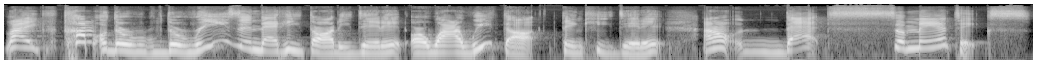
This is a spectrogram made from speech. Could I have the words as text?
Like, come the the reason that he thought he did it, or why we thought think he did it, I don't. That's semantics.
